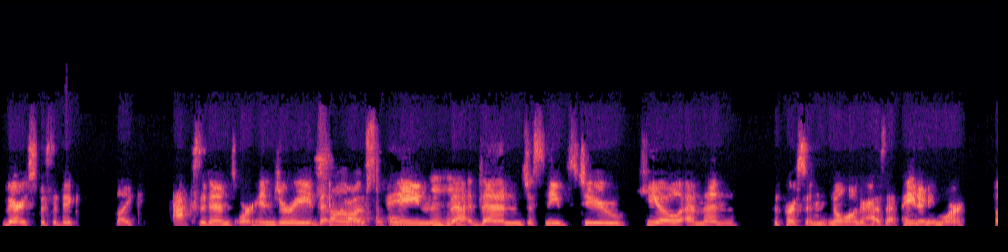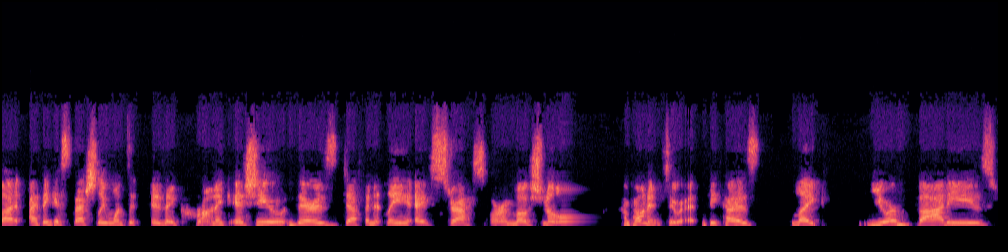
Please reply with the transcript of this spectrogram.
very specific like accident or injury that Trauma caused pain mm-hmm. that then just needs to heal and then the person no longer has that pain anymore. But I think especially once it is a chronic issue, there's definitely a stress or emotional component to it because like your body's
